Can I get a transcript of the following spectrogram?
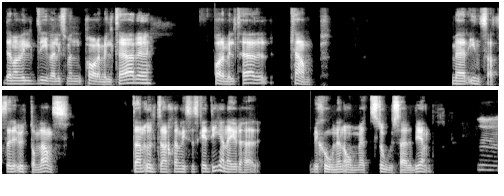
där man vill driva liksom en paramilitär, paramilitär kamp med insatser utomlands. Den ultranationalistiska idén är ju det här visionen om ett Storserbien. Mm.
